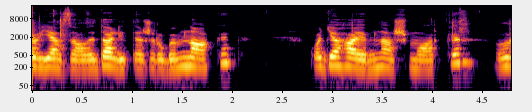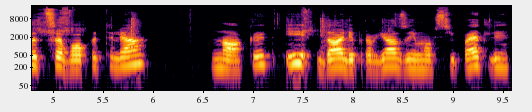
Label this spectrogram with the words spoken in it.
Пров'язали. Далі теж робимо накид, одягаємо наш маркер, лицева петля, накид, і далі пров'язуємо всі петлі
